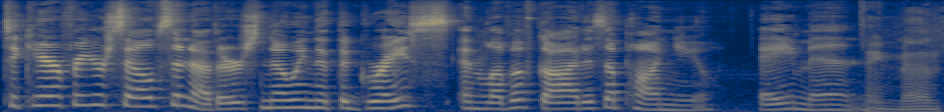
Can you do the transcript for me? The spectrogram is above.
to care for yourselves and others, knowing that the grace and love of God is upon you. Amen. Amen.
